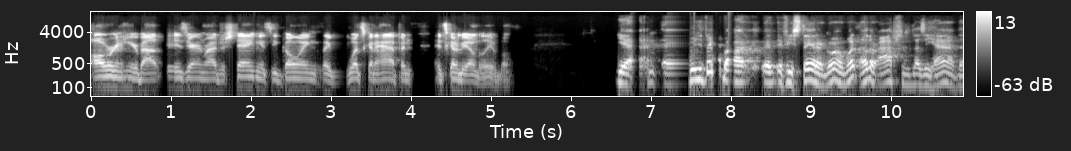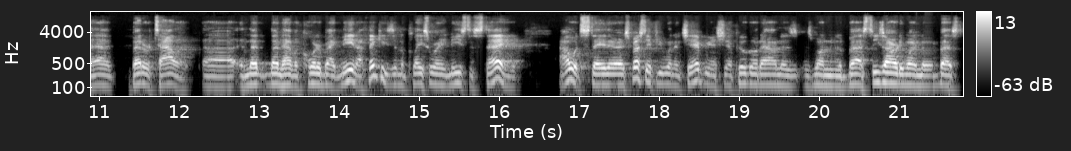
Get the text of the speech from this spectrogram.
all we're going to hear about. Is Aaron Rodgers staying? Is he going? Like, what's going to happen? it's going to be unbelievable. Yeah, when you think about if he's staying or going, what other options does he have to have better talent uh, and then doesn't have a quarterback need? I think he's in the place where he needs to stay. I would stay there, especially if you win a championship. He'll go down as, as one of the best. He's already one of the best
